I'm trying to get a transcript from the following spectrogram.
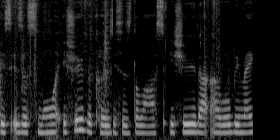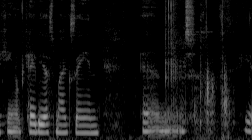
This is a smaller issue because this is the last issue that I will be making of KBS Magazine, and yeah.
